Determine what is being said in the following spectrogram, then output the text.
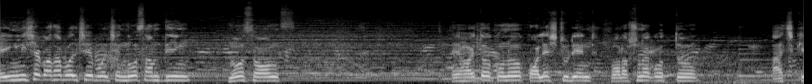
এই ইংলিশে কথা বলছে বলছে নো সামথিং নো সংস এ হয়তো কোনো কলেজ স্টুডেন্ট পড়াশোনা করতো আজকে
